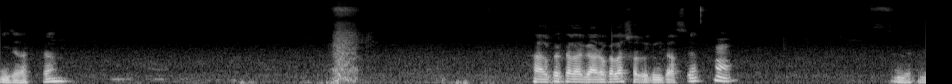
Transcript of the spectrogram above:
এই যে। একটা। হালকা কালার গাঢ় কালার সবই কিন্তু আছে। হ্যাঁ। দেখুন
